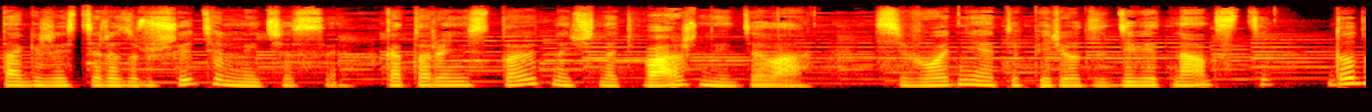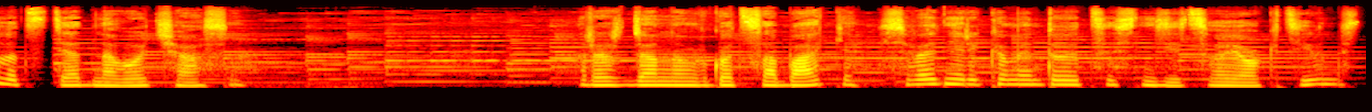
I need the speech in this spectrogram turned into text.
Также есть и разрушительные часы, в которые не стоит начинать важные дела. Сегодня это период с 19 до 21 часа. Рожденным в год собаки сегодня рекомендуется снизить свою активность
